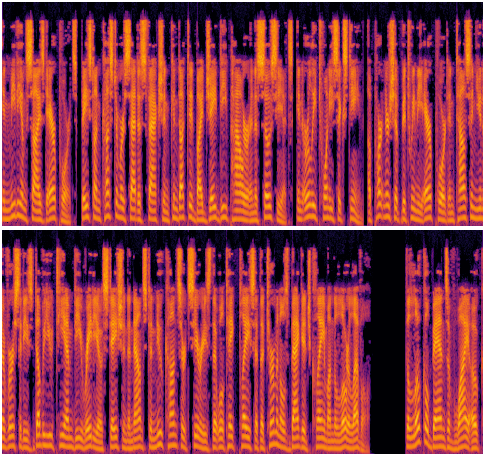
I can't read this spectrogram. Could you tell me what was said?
in medium-sized airports, based on customer satisfaction conducted by J.D. Power and Associates. In early 2016, a partnership between the airport and Towson University's WTMD radio station announced a new concert series that will take place at the terminal's baggage claim on the lower level. The local bands of Wye Oak,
